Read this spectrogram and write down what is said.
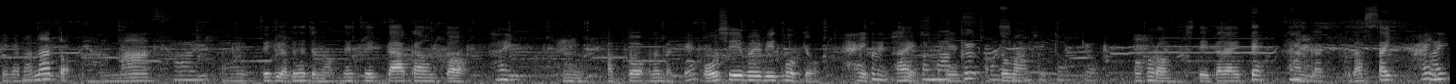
ければなと思います。はい、はい、ぜひ私たちのねツイッターアカウント、はい、うん、あとなんだっけ？OCVB 東京。はい。そうです。はい。アットマーク東京。をフォローしていただいて参加ください。はい。はい。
